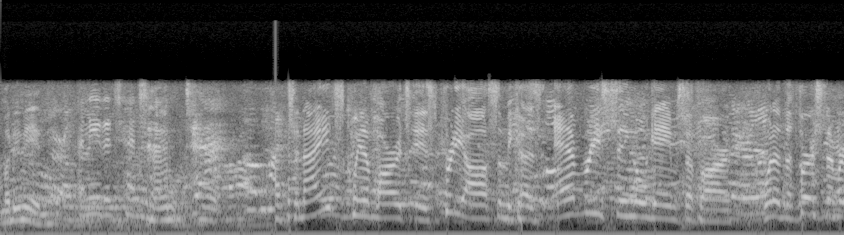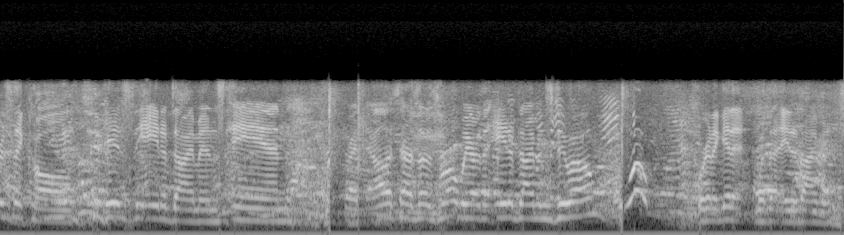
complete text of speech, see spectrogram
What do you need? I need a 10. Ten. Ten. Tonight's Queen of Hearts is pretty awesome because every single game so far, one of the first numbers they call is the Eight of Diamonds, and my friend Alice has that as well. We are the Eight of Diamonds duo. Woo! We're gonna get it with that Eight of Diamonds.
